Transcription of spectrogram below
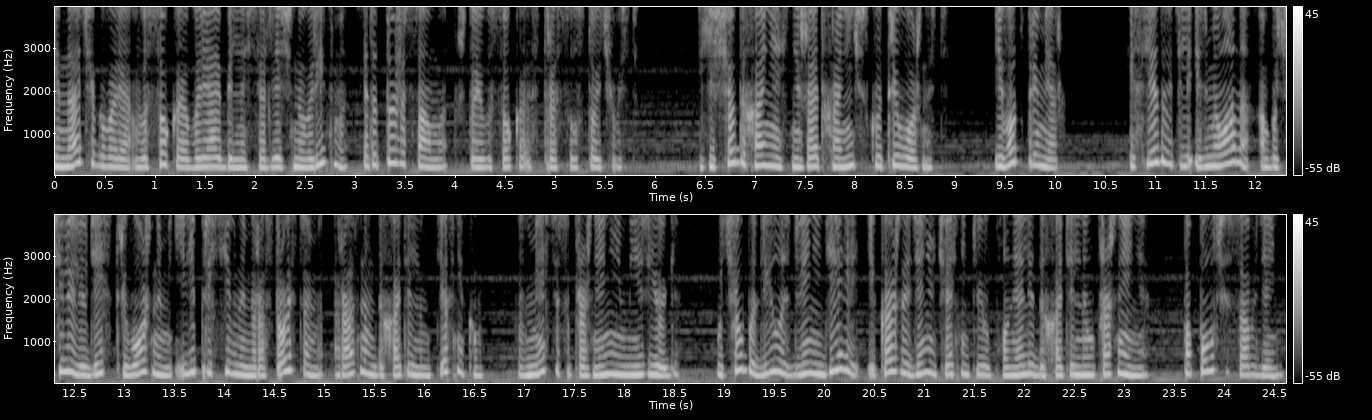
Иначе говоря, высокая вариабельность сердечного ритма – это то же самое, что и высокая стрессоустойчивость. Еще дыхание снижает хроническую тревожность. И вот пример. Исследователи из Милана обучили людей с тревожными и депрессивными расстройствами разным дыхательным техникам вместе с упражнениями из йоги. Учеба длилась две недели, и каждый день участники выполняли дыхательные упражнения по полчаса в день.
